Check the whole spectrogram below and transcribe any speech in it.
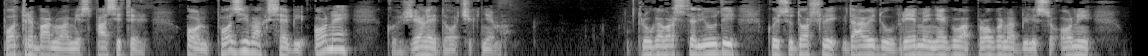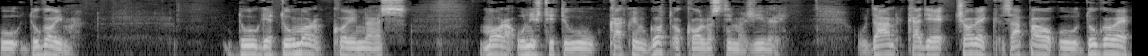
Potreban vam je spasitelj. On poziva k sebi one koji žele doći k njemu. Druga vrsta ljudi koji su došli k Davidu u vrijeme njegova progona bili su oni u dugovima. Dug je tumor koji nas mora uništiti u kakvim god okolnostima živjeli. U dan kad je čovjek zapao u dugove,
